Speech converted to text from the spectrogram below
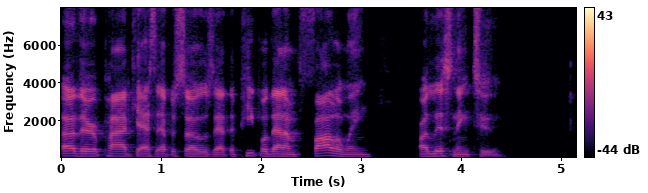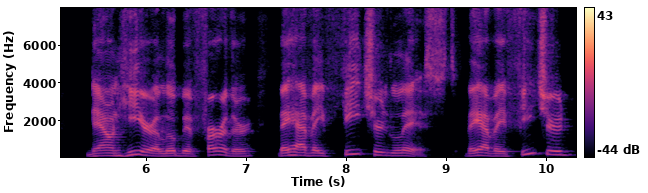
other podcast episodes that the people that I'm following are listening to. Down here a little bit further, they have a featured list. They have a featured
